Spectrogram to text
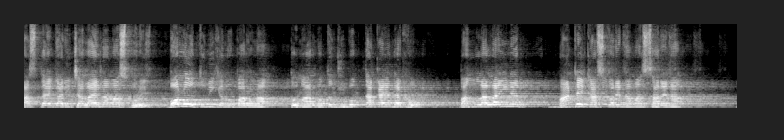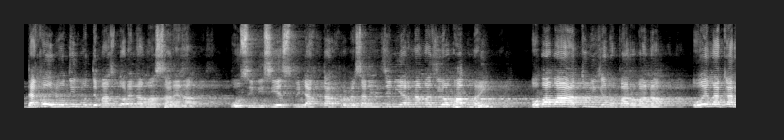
রাস্তায় গাড়ি চালায়, নামাজ পড়ে। বলো, তুমি কেন পারো না? তোমার মতো যুবক তাকায় দেখো, বাংলা লাইনের মাঠে কাজ করে, নামাজ সারে না। দেখো, নদীর মধ্যে মাছ ধরে না। মাছ ছাড়ে না OC DC SP doctor professor engineer নামাজি অভাব নাই। ও বাবা, তুমি কেন পারবা না? ও এলাকার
